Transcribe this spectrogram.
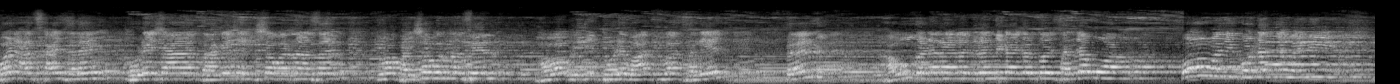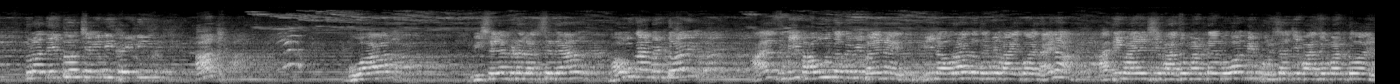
पण आज काय झालंय? थोड्याशा जागेच्या हिशावरनं असेल किंवा पैशावरून असेल भावा बहिणीत थोडे वादविवाद झाले. तर भाऊ गणरायाला विनंती काय करतोय? संजा बुवा. हो माझी कोटातल्या बहिणी तुला देतो चैनी खैनी. हा? बुवा विषयाकडे लक्ष द्या. भाऊ काय म्हणतोय? आज मी भाऊ तर तुम्ही बहीण आहेत. मी नवरा तर तुम्ही बायको आहेत. आहे ना? आधी बाहेरची बाजू मांडतोय बुवा मी पुरुषाची बाजू मांडतोय.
